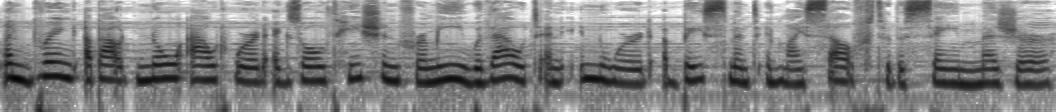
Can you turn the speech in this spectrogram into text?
and bring about no outward exaltation for me without an inward abasement in myself to the same measure.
